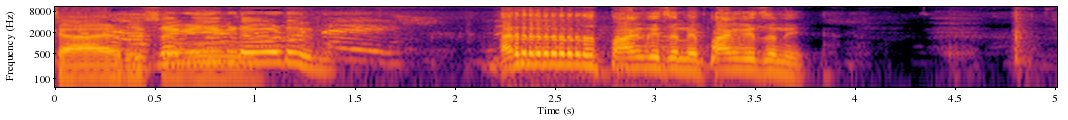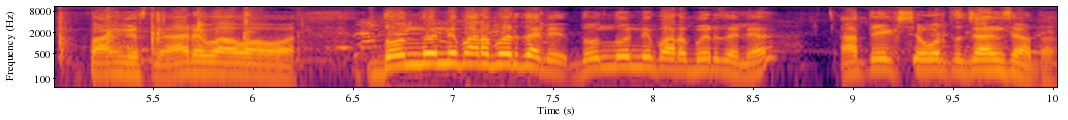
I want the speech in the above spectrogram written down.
काय रे सगळे समोर. इकडे ओढून अरे पांगायचं नाही पांगायचं नाही. पांगच नाही. अरे वा वा वा. दोन दोन्ही बरोबर झाले. दोन दोन्ही बरोबर झाले हा. आता एक शेवटचा चान्स आहे आता.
